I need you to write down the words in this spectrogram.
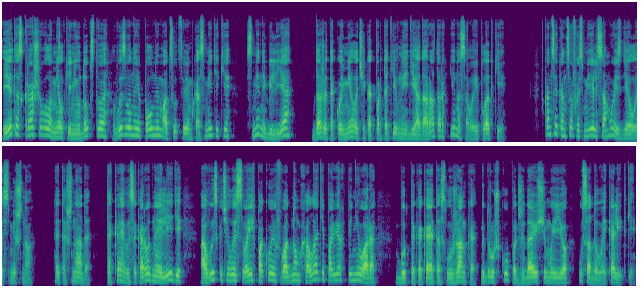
И это скрашивало мелкие неудобства, вызванные полным отсутствием косметики, смены белья, даже такой мелочи, как портативный деодоратор и носовые платки. В конце концов, Эсмиэль самой сделалось смешно. Это ж надо, такая высокородная леди, а выскочила из своих покоев в одном халате поверх пеньюара, будто какая-то служанка к дружку, поджидающему ее у садовой калитки.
